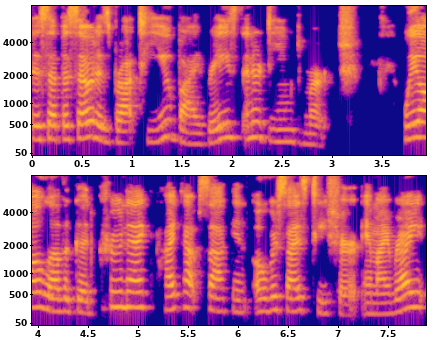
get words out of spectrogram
This episode is brought to you by Raised and Redeemed merch. We all love a good crew neck, high top sock, and oversized t shirt, am I right?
